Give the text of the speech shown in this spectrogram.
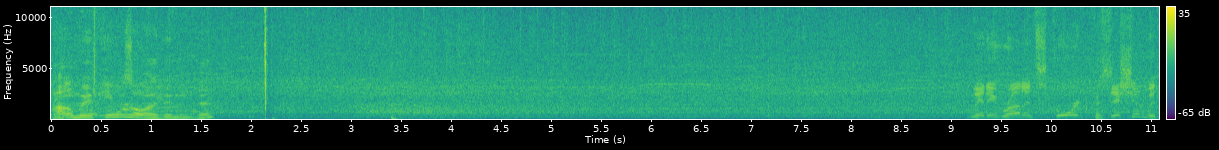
다음에 또 올라와야. 되는데 Winning run and scored position with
